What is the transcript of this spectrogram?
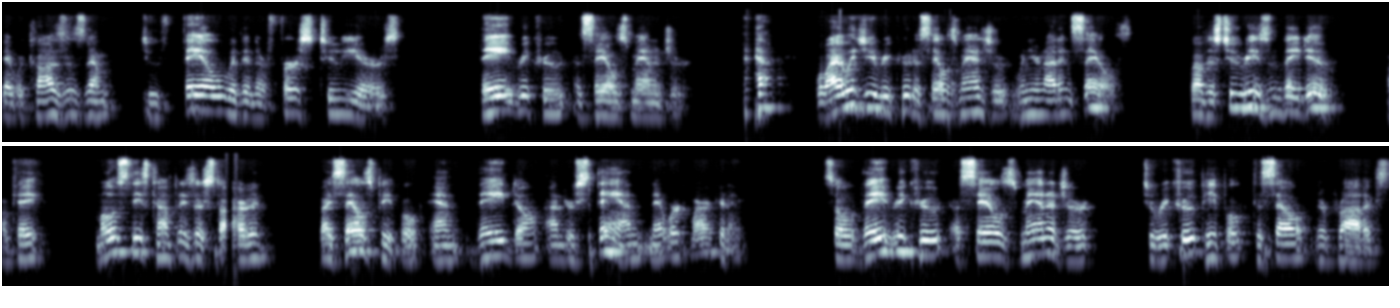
that causes them to fail within their first two years. They recruit a sales manager. Why would you recruit a sales manager when you're not in sales? Well, there's two reasons they do. Okay. Most of these companies are started by salespeople and they don't understand network marketing. So they recruit a sales manager to recruit people to sell their products.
